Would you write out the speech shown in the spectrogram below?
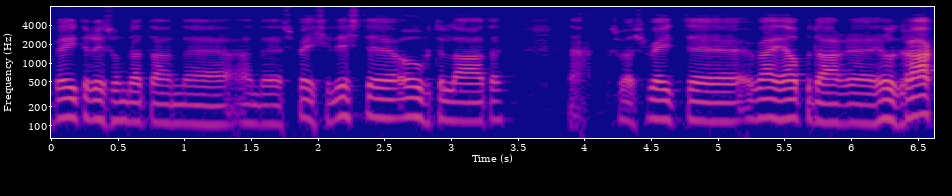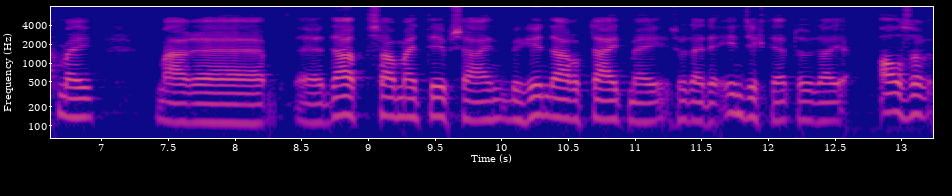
beter is om dat aan, aan de specialisten over te laten. Nou, zoals je weet, wij helpen daar heel graag mee. Maar uh, uh, dat zou mijn tip zijn. Begin daar op tijd mee, zodat je de inzicht hebt. Zodat je als er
